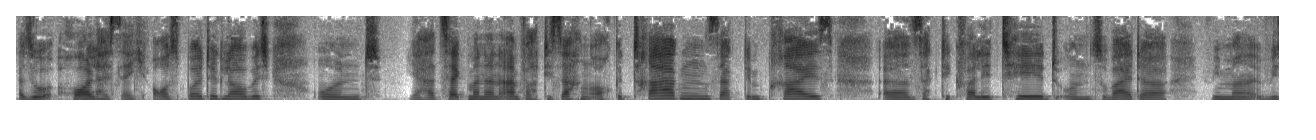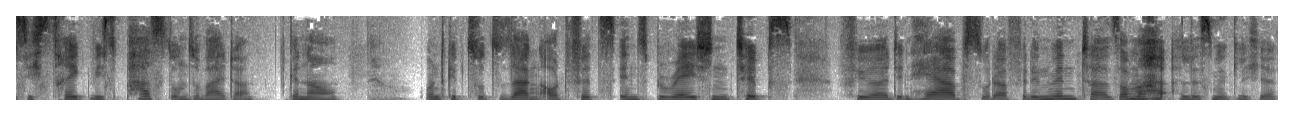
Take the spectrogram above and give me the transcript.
also Hall heißt eigentlich Ausbeute, glaube ich. Und ja, zeigt man dann einfach die Sachen auch getragen, sagt den Preis, äh, sagt die Qualität und so weiter, wie man, wie sich's trägt, wie es passt und so weiter. Genau. Und gibt sozusagen Outfits, Inspiration, Tipps für den Herbst oder für den Winter, Sommer, alles Mögliche.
